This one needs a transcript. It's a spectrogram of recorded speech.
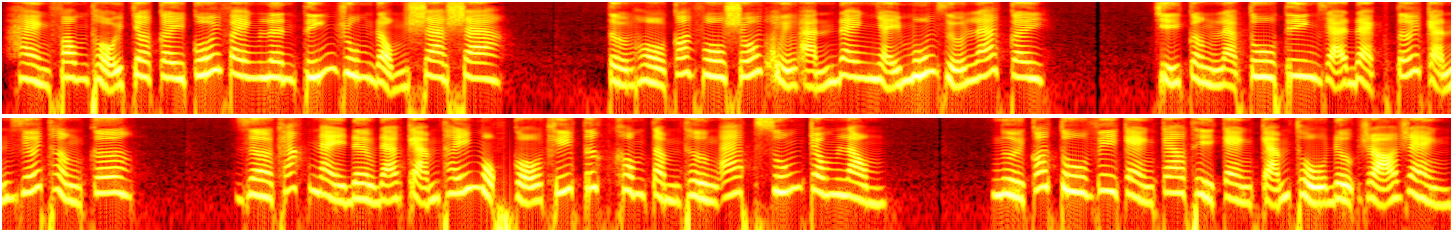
Hàng phong thổi cho cây cối vang lên tiếng rung động xa xa. Tự hồ có vô số huyền ảnh đang nhảy múa giữa lá cây. Chỉ cần là tu tiên giả đạt tới cảnh giới thần cơ Giờ khắc này đều đã cảm thấy một cổ khí tức không tầm thường áp xuống trong lòng. Người có tu vi càng cao thì càng cảm thụ được rõ ràng.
